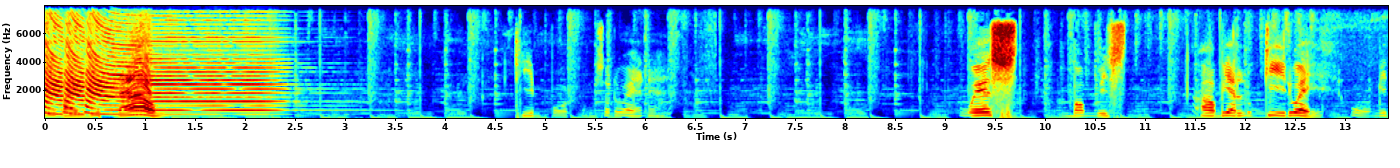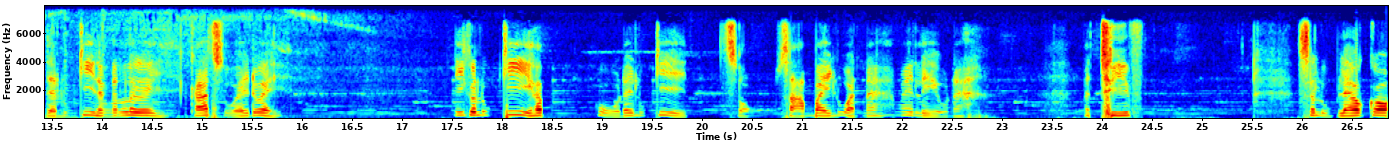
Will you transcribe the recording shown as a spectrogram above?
นี้ใบฮิตแล้ว ทีมโปรดผมซะด้วยเนี่ยเวสบอมวิสอาเบียนลูกกี้ด้วย โอ้ มีแต่ลูกกี้ทั้งนั้นเลย การ์ดสวยด้วย นี่ก็ลูกกี้ครับ โอ้ ได้ลูกกี้สองสามใบรวดนะ ไม่เลวนะ มาทีฟ สรุปแล้วก็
